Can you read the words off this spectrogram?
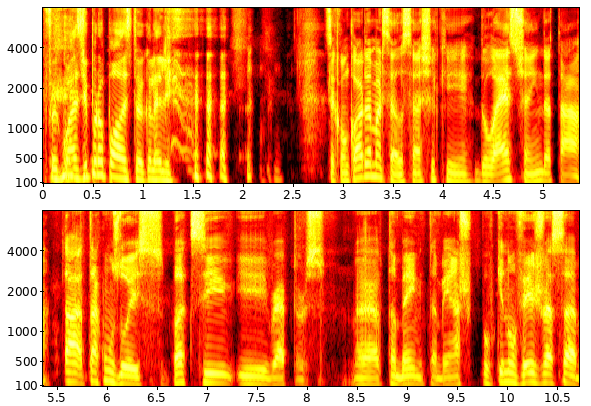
Foi quase de propósito aquilo ali. Você concorda, Marcelo? Você acha que do leste ainda tá. Tá, tá com os dois, Bucks e, e Raptors. É, também, também acho, porque não vejo essa.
